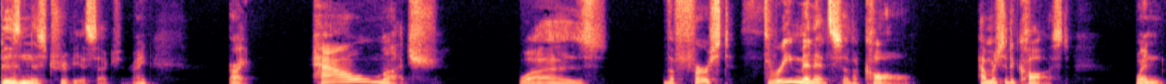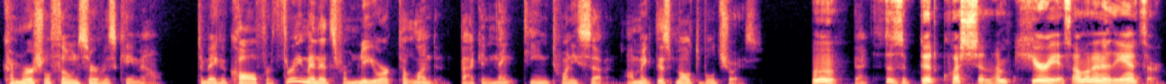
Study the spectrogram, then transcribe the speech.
business trivia section, right? All right. How much was the first 3 minutes of a call? How much did it cost when commercial phone service came out to make a call for 3 minutes from New York to London back in 1927? I'll make this multiple choice. Hmm. Okay. This is a good question. I'm curious. I want to know the answer.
